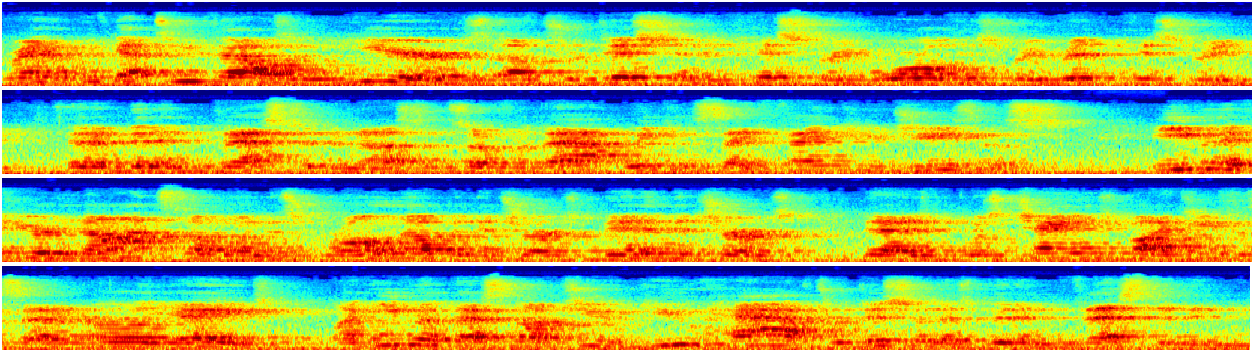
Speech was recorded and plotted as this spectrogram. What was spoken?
Granted, we've got 2,000 years of tradition and history, oral history, written history, that have been invested in us. And so for that, we can say, Thank you, Jesus. Even if you're not someone that's grown up in the church, been in the church, that was changed by Jesus at an early age, like even if that's not you, you have tradition that's been invested in you.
